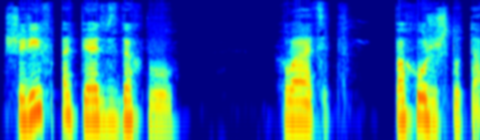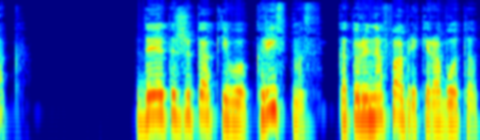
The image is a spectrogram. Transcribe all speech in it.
Шериф опять вздохнул. Хватит, похоже, что так. Да это же как его, Кристмас, который на фабрике работал,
